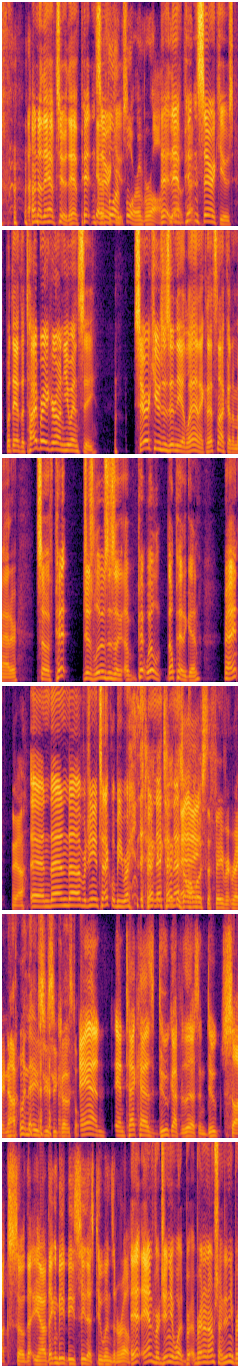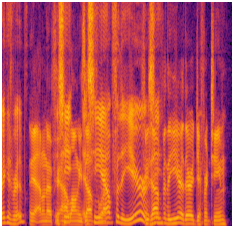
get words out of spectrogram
Oh no, they have two. They have Pitt and Yeah, they're four and Syracuse. four overall. They, they Yeah, have Pitt okay. and Syracuse, but they have the tiebreaker on UNC. Syracuse is in the Atlantic. That's not going to matter. So if Pitt just loses a, a Pitt will they'll pit again, right? yeah. And then uh, Virginia Tech will be right there Tech, neck Tech and is neck. almost the favorite right now to win the ACC coastal. and and Tech has Duke after this, and Duke sucks. So that you know if they can beat BC, that's two wins in a row. It, and Virginia, what? Br- Brennan Armstrong didn't he break his rib? Yeah, I don't know if Is how he, long he's is out he for. out for the year? or he's is out he- for the year. They're a different team.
